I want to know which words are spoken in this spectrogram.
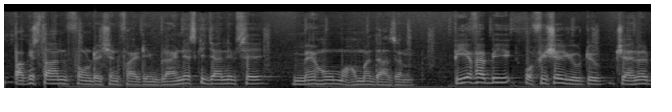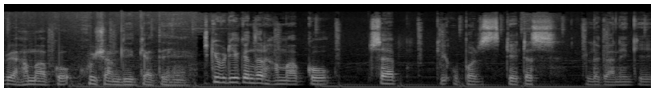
पाकिस्तान फाउंडेशन फाइटिंग ब्लाइंडनेस की जानब से मैं हूँ Mohammad Azam. P F B official YouTube channel पे हम आपको खुश आमदीद कहते हैं। आज की वीडियो के अंदर हम आपको व्हाट्सएप के ऊपर स्टेटस लगाने के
